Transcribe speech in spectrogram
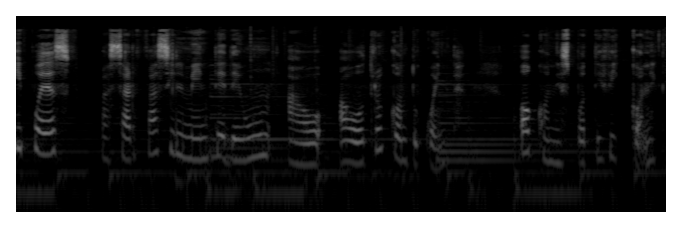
y puedes pasar fácilmente de un a, otro con tu cuenta o con Spotify Connect.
